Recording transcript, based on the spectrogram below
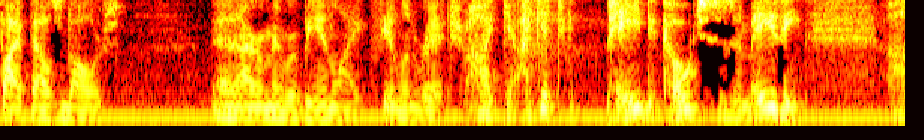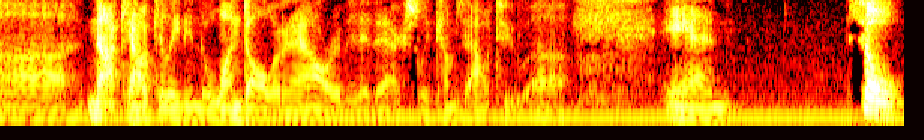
$5,000 and I remember being like feeling rich. Oh, I, get, I get paid to coach. This is amazing. Uh, not calculating the one dollar an hour that it actually comes out to, uh, and so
